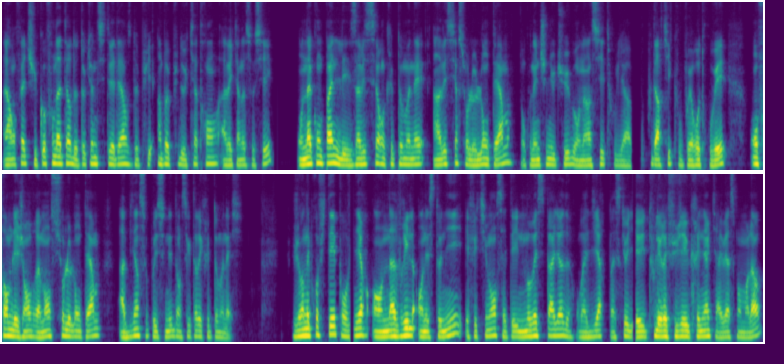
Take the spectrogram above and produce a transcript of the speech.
Alors en fait, je suis cofondateur de Token Invaders depuis un peu plus de 4 ans avec un associé. On accompagne les investisseurs en crypto-monnaie à investir sur le long terme. Donc, on a une chaîne YouTube, on a un site où il y a beaucoup d'articles que vous pouvez retrouver. On forme les gens vraiment sur le long terme à bien se positionner dans le secteur des crypto-monnaies. J'en ai profité pour venir en avril en Estonie. Effectivement, ça a été une mauvaise période, on va dire, parce qu'il y a eu tous les réfugiés ukrainiens qui arrivaient à ce moment-là.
